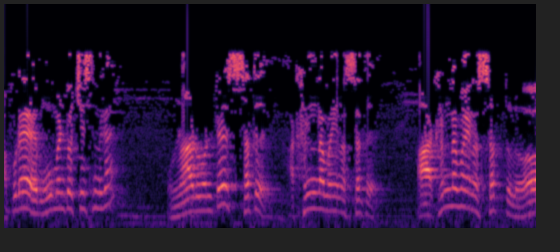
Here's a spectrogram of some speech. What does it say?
అప్పుడే మూమెంట్ వచ్చేసిందిగా. ఉన్నాడు అంటే సత్ అఖండమైన సత్. ఆ అఖండమైన సత్తులో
